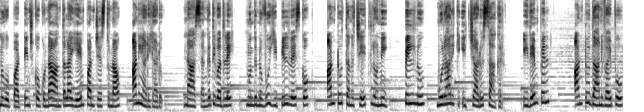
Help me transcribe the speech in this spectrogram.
నువ్వు పట్టించుకోకుండా అంతలా ఏం పని చేస్తున్నావ్? అని అడిగాడు. నా సంగతి వదిలే ముందు నువ్వు ఈ పిల్ వేసుకో అంటూ తన చేతిలోని పిల్ను మురారికి ఇచ్చాడు సాగర్. ఇదేం పిల్? అంటూ దానివైపు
